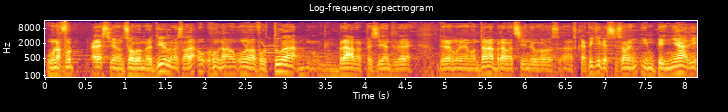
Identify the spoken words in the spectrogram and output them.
una fortuna, adesso io non so come dirlo, ma è stata una, una fortuna, brava il Presidente de, della Comunità Montana, brava il Sindaco Scapicchi che si sono impegnati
